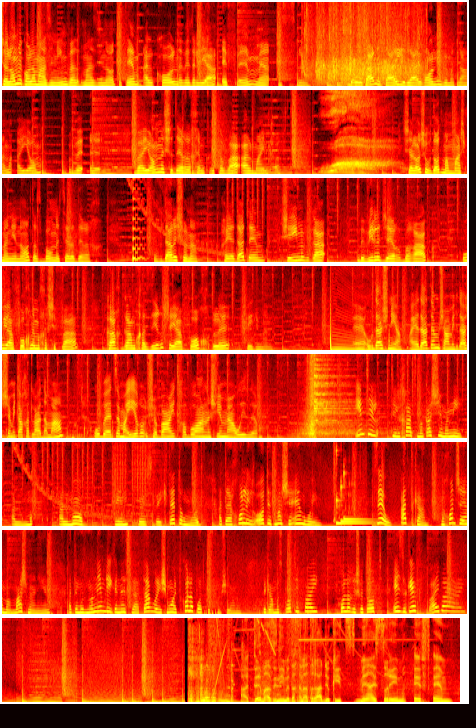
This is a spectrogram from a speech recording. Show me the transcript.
שלום לכל המאזינים והמאזינות, אתם על קול נווה דליה FM 120. באולפן איתי, אילי, רוני ומתן, היום, ו, אה, והיום נשדר לכם כתבה על מיינקראפט. וואו! שלוש עובדות ממש מעניינות, אז בואו נצא לדרך. עובדה ראשונה, הידעתם שאם יפגע בווילג'ר ברק, הוא יהפוך למכשפה, כך גם חזיר שיהפוך לפיג'מן. אה, עובדה שנייה, הידעתם שהמקדש שמתחת לאדמה הוא בעצם העיר שבה התחבאו האנשים מהוויזר. אם תל, תלחץ מקש ימני על, על מוב פין בספקטטור מוד, אתה יכול לראות את מה שהם רואים. זהו, עד כאן. נכון שהיה ממש מעניין? אתם מוזמנים להיכנס לאתר ולשמוע את כל הפודקאסטים שלנו, וגם בספוטיפיי, כל הרשתות. איזה כיף, ביי ביי! אתם מאזינים לתחנת רדיו Kids 120 FM.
